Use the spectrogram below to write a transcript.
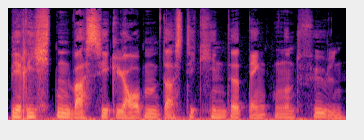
berichten, was sie glauben, dass die Kinder denken und fühlen.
